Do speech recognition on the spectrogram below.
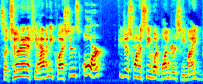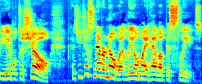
So tune in if you have any questions or if you just want to see what wonders he might be able to show because you just never know what Leo might have up his sleeves.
